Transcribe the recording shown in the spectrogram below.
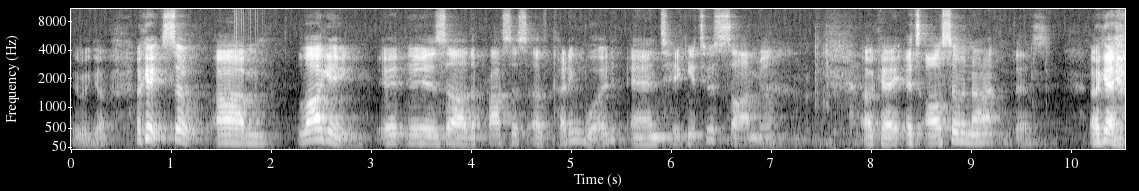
here we go. Okay, so um, logging. It is uh, the process of cutting wood and taking it to a sawmill. Okay, it's also not this. Okay,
